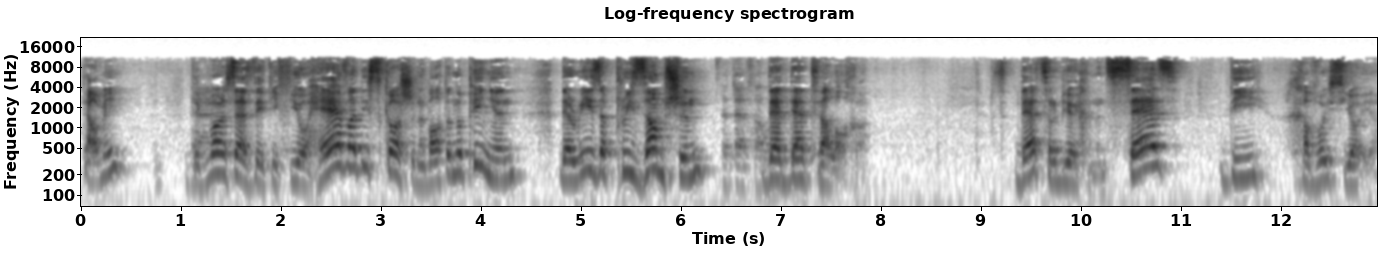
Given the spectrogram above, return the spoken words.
tell me? The Gemara says that if you have a discussion about an opinion, there is a presumption that that's all. that that's halacha. That's Rabbi Yochanan. Says the Chavois Yoyer,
